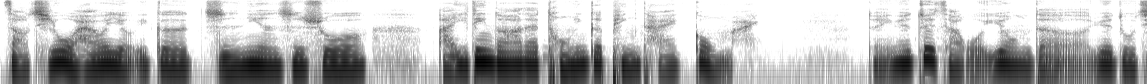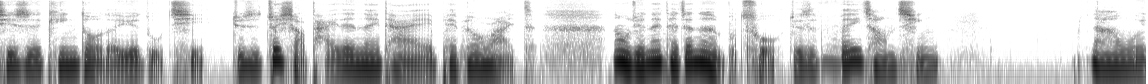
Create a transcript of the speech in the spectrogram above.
早期我还会有一个执念是说，啊，一定都要在同一个平台购买。对，因为最早我用的阅读器是 Kindle 的阅读器，就是最小台的那台 Paperwhite。那我觉得那台真的很不错，就是非常轻。那我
